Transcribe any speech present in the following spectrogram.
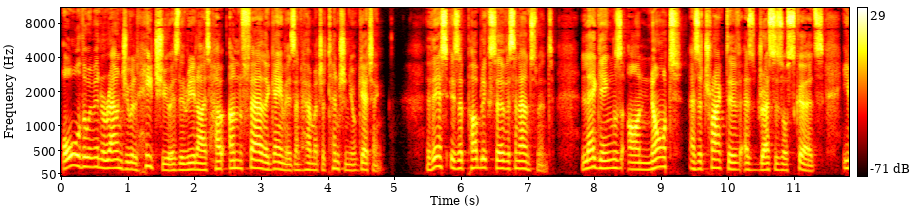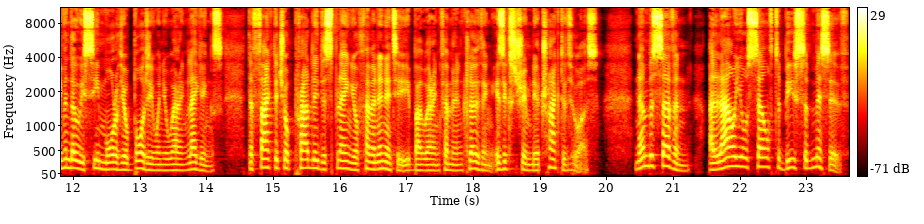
all the women around you will hate you as they realize how unfair the game is and how much attention you're getting. This is a public service announcement. Leggings are not as attractive as dresses or skirts, even though we see more of your body when you're wearing leggings. The fact that you're proudly displaying your femininity by wearing feminine clothing is extremely attractive to us. Number seven, allow yourself to be submissive.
